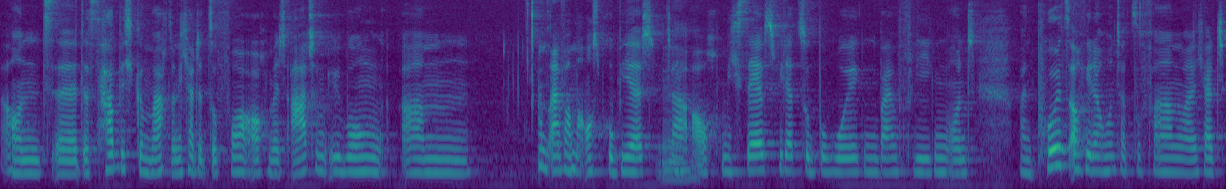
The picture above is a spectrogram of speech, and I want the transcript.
Und äh, das habe ich gemacht und ich hatte zuvor auch mit Atemübungen ähm, einfach mal ausprobiert, mhm. da auch mich selbst wieder zu beruhigen beim Fliegen und meinen Puls auch wieder runterzufahren, weil ich halt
